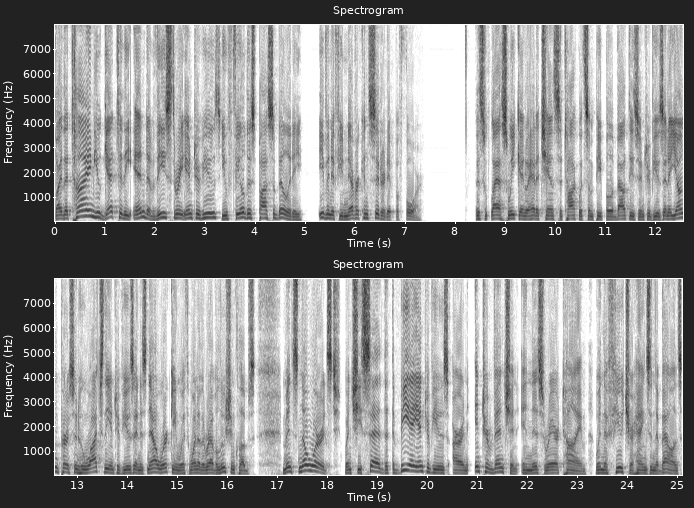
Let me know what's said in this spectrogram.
By the time you get to the end of these three interviews, you feel this possibility, even if you never considered it before. This last weekend, we had a chance to talk with some people about these interviews, and a young person who watched the interviews and is now working with one of the Revolution Clubs minced no words when she said that the BA interviews are an intervention in this rare time when the future hangs in the balance,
